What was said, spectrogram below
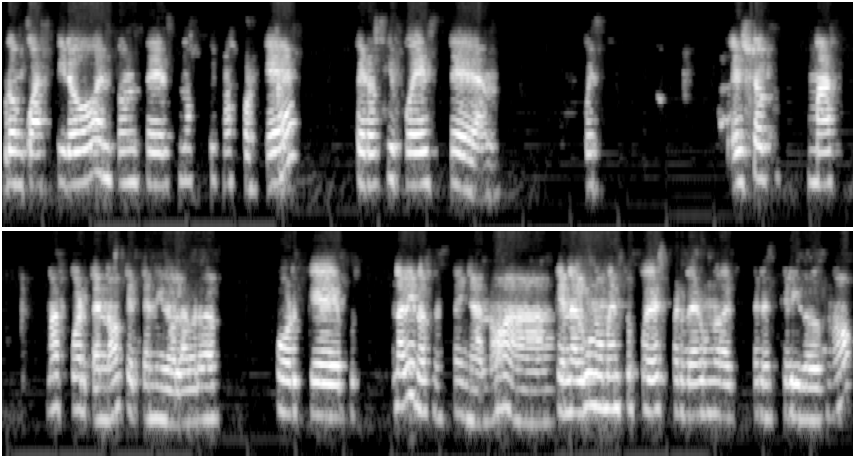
broncoaspiró, entonces no supimos por qué, pero sí fue este, pues, el shock más, más fuerte, ¿no? Que he tenido, la verdad, porque pues, nadie nos enseña, ¿no? A que en algún momento puedes perder uno de tus seres queridos, ¿no?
